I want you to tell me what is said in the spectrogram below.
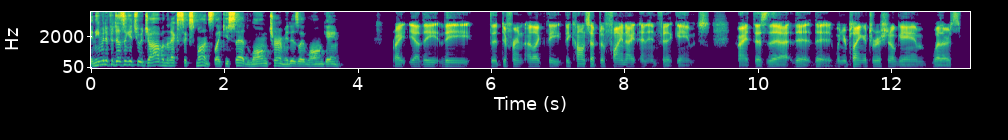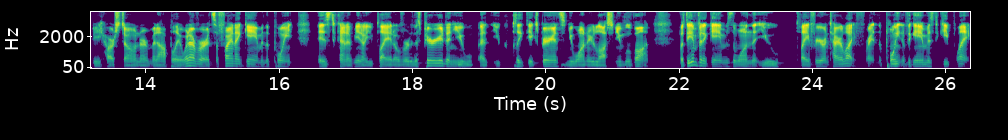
And even if it doesn't get you a job in the next six months like you said long term it is a long game. Right yeah the the the different i like the the concept of finite and infinite games right? There's the the the when you're playing a traditional game whether it's be hearthstone or monopoly or whatever it's a finite game and the point is to kind of you know you play it over this period and you uh, you complete the experience and you won or you lost and you move on. But the infinite game is the one that you play for your entire life, right? And the point of the game is to keep playing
